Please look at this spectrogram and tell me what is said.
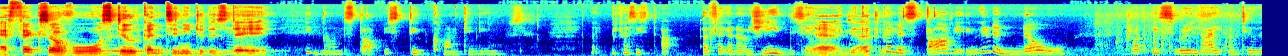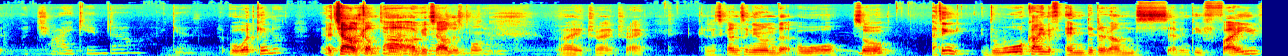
effects of war still continue to this day. it non-stop it still continues like because it's uh, affect on our genes so Yeah, exactly. couldn't stop it we didn't know what it's really until a child came down i guess Well, what came down? A child come- ah, okay, child is born. yeah. Right, right, right. Okay, let's continue on that war. So, I think the war kind of ended around 75,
